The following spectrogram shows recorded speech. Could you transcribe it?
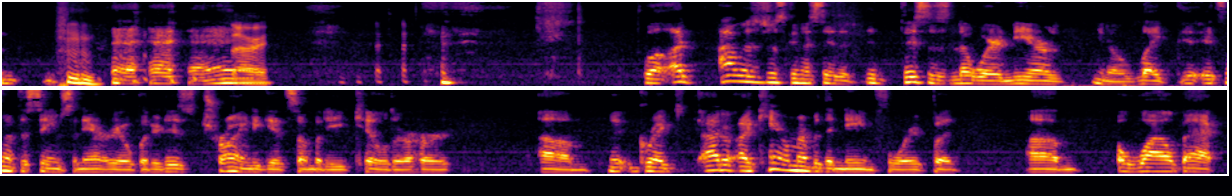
Sorry. Well, I I was just gonna say that it, this is nowhere near you know like it, it's not the same scenario, but it is trying to get somebody killed or hurt. Um, Greg, I don't, I can't remember the name for it, but um, a while back,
